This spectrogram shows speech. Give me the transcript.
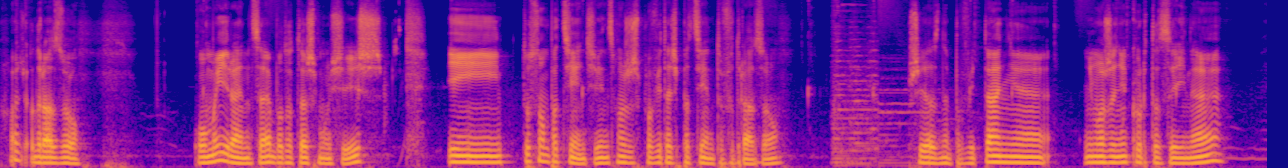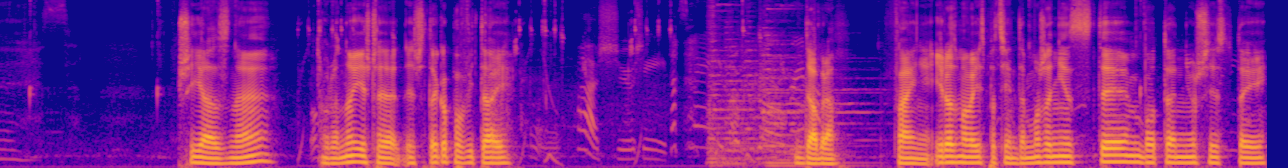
Chodź od razu. Umyj ręce, bo to też musisz. I tu są pacjenci, więc możesz powitać pacjentów od razu. Przyjazne powitanie. Nie może nie kurtacyjne. Przyjazne. Dobra, no i jeszcze, jeszcze tego powitaj. Dobra, fajnie. I rozmawiaj z pacjentem. Może nie z tym, bo ten już jest tutaj,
